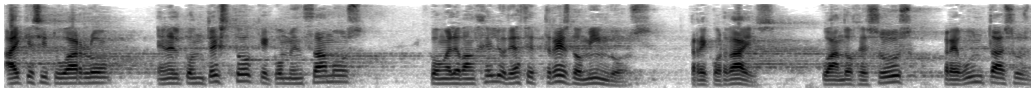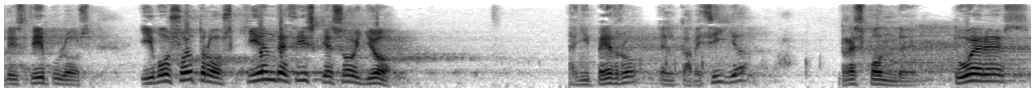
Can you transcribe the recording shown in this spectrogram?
hay que situarlo en el contexto que comenzamos con el Evangelio de hace tres domingos. ¿Recordáis? Cuando Jesús pregunta a sus discípulos, ¿y vosotros quién decís que soy yo? Allí Pedro, el cabecilla, responde, tú eres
